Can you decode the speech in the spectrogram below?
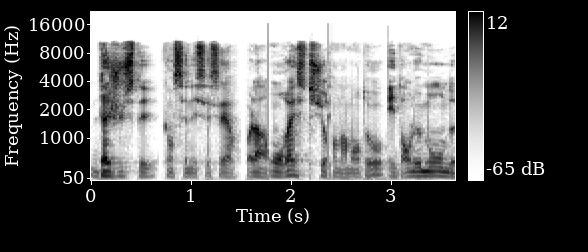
d'ajuster quand c'est nécessaire. Voilà, on reste sur fondamentaux. Et dans le monde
